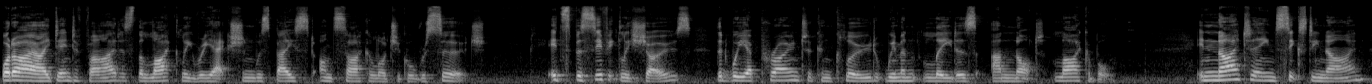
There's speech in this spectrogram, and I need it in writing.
What I identified as the likely reaction was based on psychological research. It specifically shows that we are prone to conclude women leaders are not likeable. In 1969,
